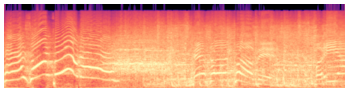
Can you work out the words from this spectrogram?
Ahtisa Manalo, Quezon Province. Quezon Province. Maria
